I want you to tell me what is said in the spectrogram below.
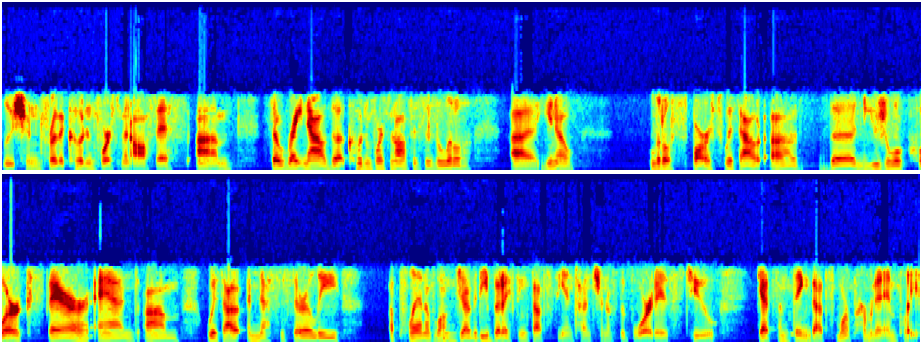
solution for the code enforcement office. Um, so right now, the code enforcement office is a little, uh, you know, little sparse without uh, the usual clerks there and um, without necessarily a plan of longevity. But I think that's the intention of the board is to get something that's more permanent in place.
